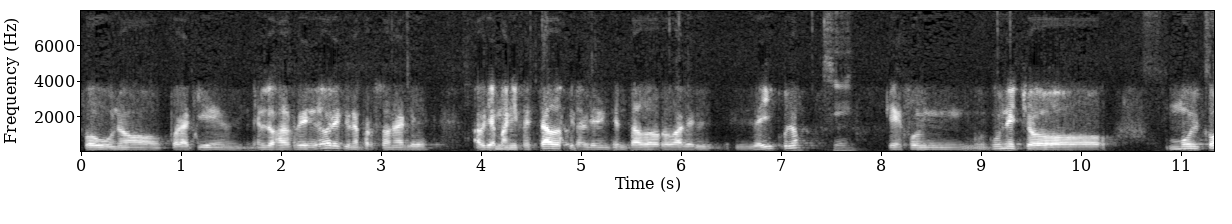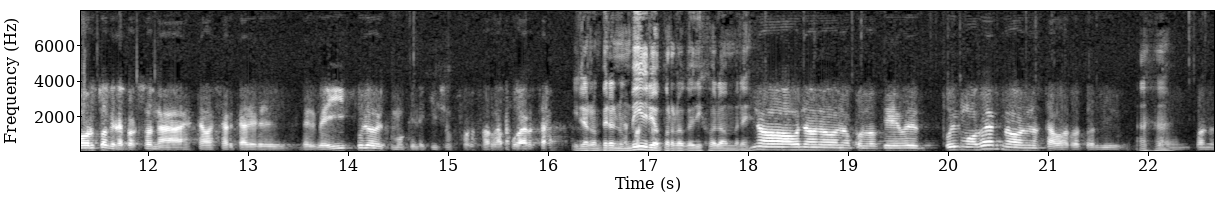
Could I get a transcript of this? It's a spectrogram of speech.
fue uno por aquí en, en los alrededores que una persona le habría manifestado que le habían intentado robar el, el vehículo, Sí. que fue un, un hecho muy corto, que la persona estaba cerca del, del vehículo y como que le quiso forzar la puerta. Y le rompieron un vidrio por lo que dijo el hombre. No, no, no, no, por lo que pudimos ver no, no estaba roto el vidrio. Ajá. Eh, cuando-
